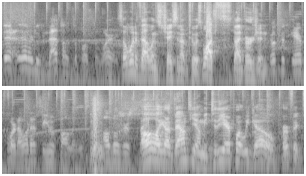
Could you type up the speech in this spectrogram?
They, they don't even. That's how it's supposed to work. So what if that one's chasing up to us? Watch diversion. Go to the airport. I want to see who follows. All those respect. Oh, I got a bounty on me. To the airport we go. Perfect.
